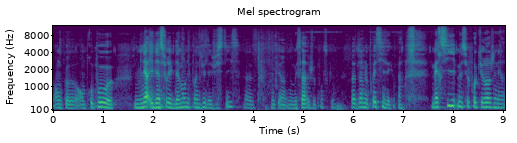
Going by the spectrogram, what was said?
donc en propos et bien sûr, évidemment, du point de vue de la justice. donc, mais ça, je pense que pas besoin de le préciser. Merci, monsieur le procureur général.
